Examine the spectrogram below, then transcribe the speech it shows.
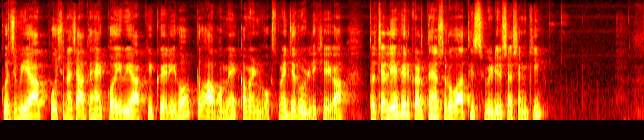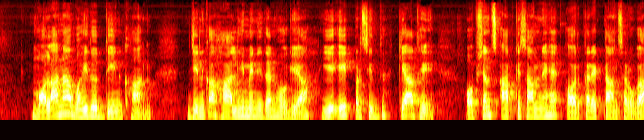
कुछ भी आप पूछना चाहते हैं, कोई भी आपकी क्वेरी हो तो आप हमें कमेंट बॉक्स में ज़रूर लिखिएगा। तो चलिए फिर करते हैं शुरुआत इस वीडियो सेशन की। मौलाना वहीदुद्दीन खान, जिनका हाल ही में निधन हो गया, ये एक प्रसिद्ध क्या थे? ऑप्शंस आपके सामने हैं और करेक्ट आंसर होगा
